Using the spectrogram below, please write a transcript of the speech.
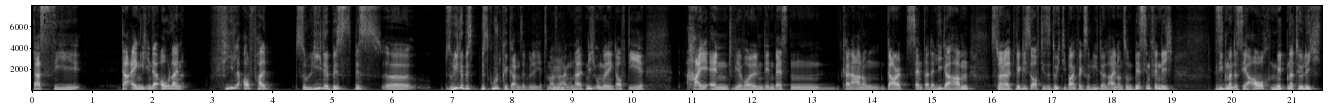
dass sie da eigentlich in der O-Line viel auf halt solide bis, bis, äh, solide bis, bis gut gegangen sind, würde ich jetzt mal mhm. sagen. Und halt nicht unbedingt auf die High-End, wir wollen den besten, keine Ahnung, Guard-Center der Liga haben, sondern halt wirklich so auf diese durch die Bank weg solide Line. Und so ein bisschen, finde ich, sieht man das ja auch mit natürlich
